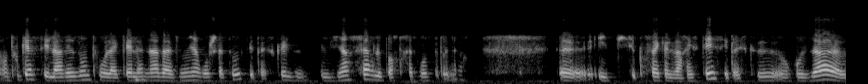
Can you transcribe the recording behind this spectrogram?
En tout cas, c'est la raison pour laquelle Anna va venir au château, c'est parce qu'elle vient faire le portrait de Rosa Bonheur. Et puis c'est pour ça qu'elle va rester, c'est parce que Rosa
